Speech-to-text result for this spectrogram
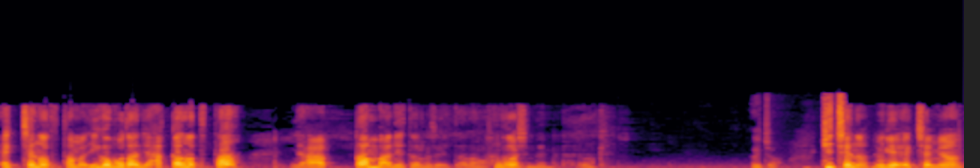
액체는 어떻다면 이거보다는 약간 어떻다? 약간 많이 떨어져 있다라고 생각하시면 됩니다. 이렇게 그렇죠? 기체는 여기 액체면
